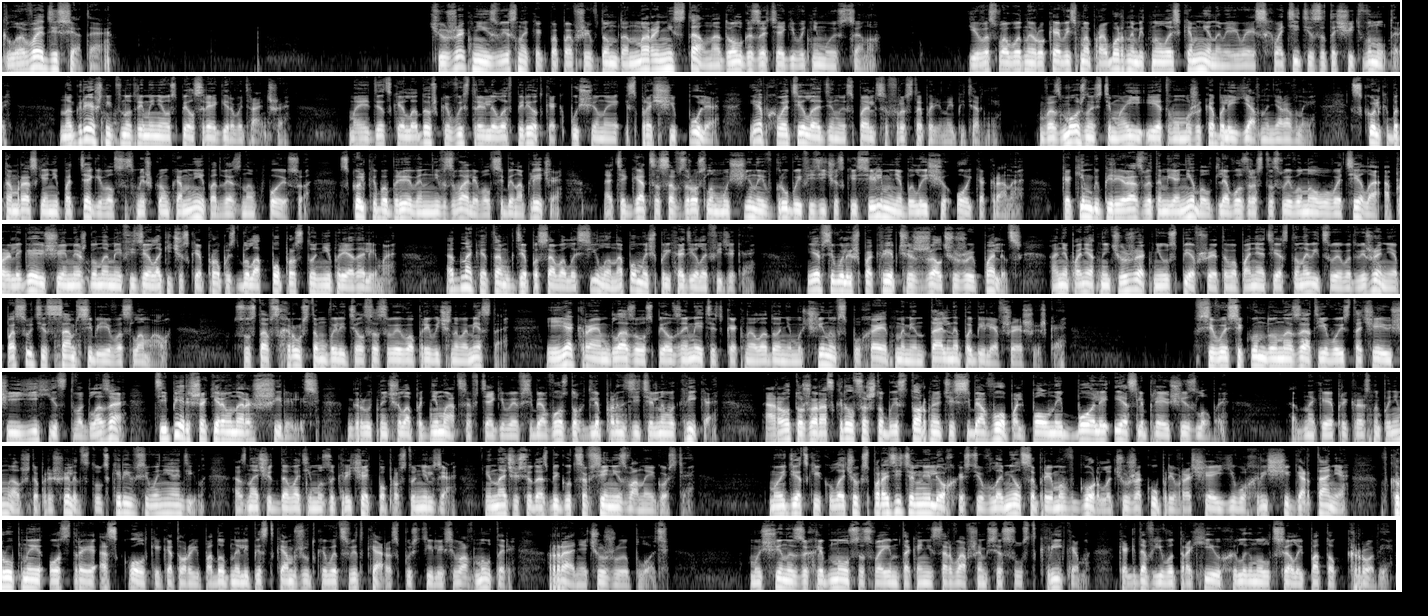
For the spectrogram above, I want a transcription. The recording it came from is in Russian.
Глава десятая. Чужак, неизвестно как попавший в дом Данмара, не стал надолго затягивать немую сцену. Его свободная рука весьма проборно метнулась ко мне, намереваясь схватить и затащить внутрь. Но грешник внутри меня успел среагировать раньше. Моя детская ладошка выстрелила вперед, как пущенная из прощи пуля, и обхватила один из пальцев растопыренной пятерни. Возможности мои и этого мужика были явно неравны. Сколько бы там раз я не подтягивался с мешком камней, подвязанным к поясу, сколько бы бревен не взваливал себе на плечи, а со взрослым мужчиной в грубой физической силе мне было еще ой как рано. Каким бы переразвитым я не был для возраста своего нового тела, а пролегающая между нами физиологическая пропасть была попросту непреодолима. Однако там, где пасовала сила, на помощь приходила физика — я всего лишь покрепче сжал чужой палец, а непонятный чужак, не успевший этого понять и остановить своего движения, по сути, сам себе его сломал. Сустав с хрустом вылетел со своего привычного места, и я краем глаза успел заметить, как на ладони мужчины вспухает моментально побелевшая шишка. Всего секунду назад его источающие ехидство глаза теперь шокированно расширились. Грудь начала подниматься, втягивая в себя воздух для пронзительного крика — а рот уже раскрылся, чтобы исторгнуть из себя вопль, полный боли и ослепляющей злобы. Однако я прекрасно понимал, что пришелец тут, скорее всего, не один, а значит, давать ему закричать попросту нельзя, иначе сюда сбегутся все незваные гости. Мой детский кулачок с поразительной легкостью вломился прямо в горло чужаку, превращая его хрящи гортани в крупные острые осколки, которые, подобно лепесткам жуткого цветка, распустились вовнутрь, раня чужую плоть. Мужчина захлебнулся своим так и не сорвавшимся с уст криком, когда в его трахею хлынул целый поток крови.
